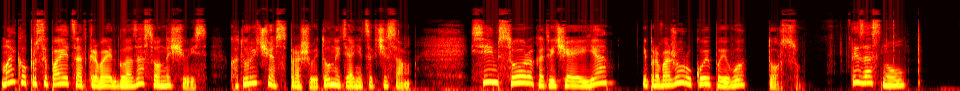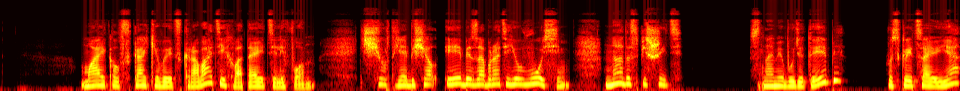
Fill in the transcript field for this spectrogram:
Майкл просыпается, открывает глаза, сонно щурясь. «Который час?» — спрашивает он и тянется к часам. «Семь сорок», — отвечаю я и провожу рукой по его торсу. «Ты заснул». Майкл вскакивает с кровати и хватает телефон. «Черт, я обещал Эбби забрать ее в восемь. Надо спешить». «С нами будет Эбби?» — восклицаю я,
